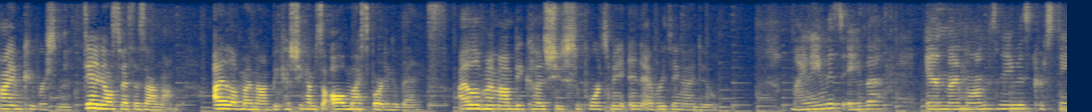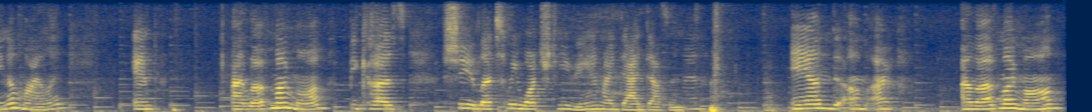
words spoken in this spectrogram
Hi, I'm Cooper Smith. Danielle Smith is our mom. I love my mom because she comes to all of my sporting events. I love my mom because she supports me in everything I do. My name is Ava, and my mom's name is Christina Mylan. And I love my mom because she lets me watch TV and my dad doesn't. and um, I, I love my mom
